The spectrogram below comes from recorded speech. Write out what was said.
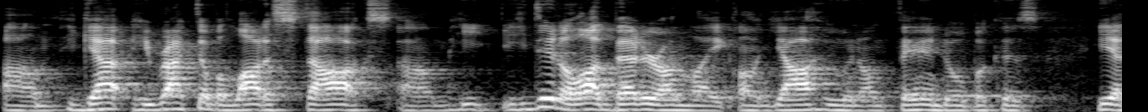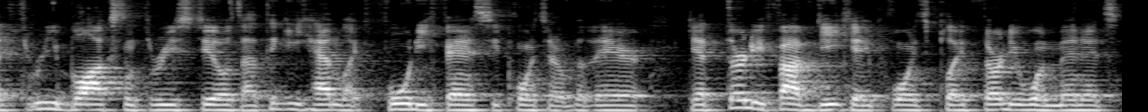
Um, he got he racked up a lot of stocks. Um, he he did a lot better on like on Yahoo and on FanDuel because he had three blocks and three steals. I think he had like 40 fantasy points over there. He had 35 DK points, played 31 minutes.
